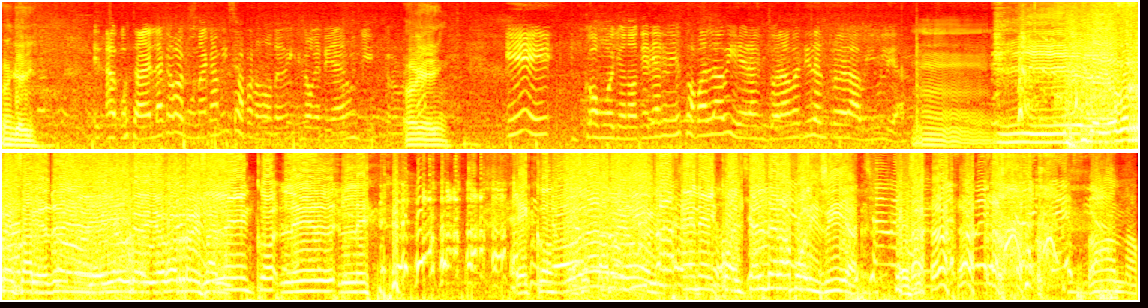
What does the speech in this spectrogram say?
ok, eh, Acostada en la cama con una camisa, pero no te- lo que tenía era un Gistro. ¿verdad? ok. Y como yo no quería que mis papás la vieran, yo la metí dentro de la Biblia. Mm. Y Le dio con rezar. Le dio, con rezar. Le, le- escondió la droguita en el cuartel de la policía. Anda,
